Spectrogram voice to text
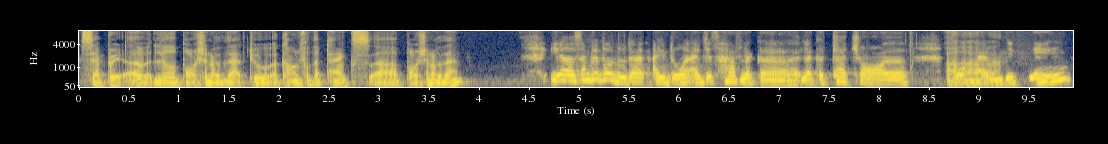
separate a little portion of that to account for the tax uh, portion of that? Yeah, some people do that. I don't. I just have like a like a catch-all for uh. everything,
